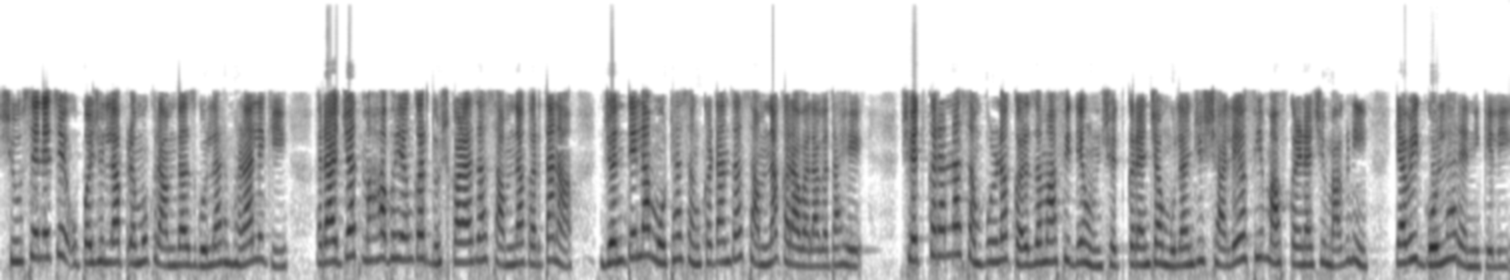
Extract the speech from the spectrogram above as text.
शिवसेनेचे उपजिल्हा प्रमुख रामदास गोल्हार म्हणाले की राज्यात महाभयंकर दुष्काळाचा सामना करताना जनतेला मोठ्या संकटांचा सामना करावा लागत आहे. शेतकऱ्यांना संपूर्ण कर्जमाफी देऊन शेतकऱ्यांच्या मुलांची शालेय फी माफ करण्याची मागणी यावेळी गोल्हार यांनी केली.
